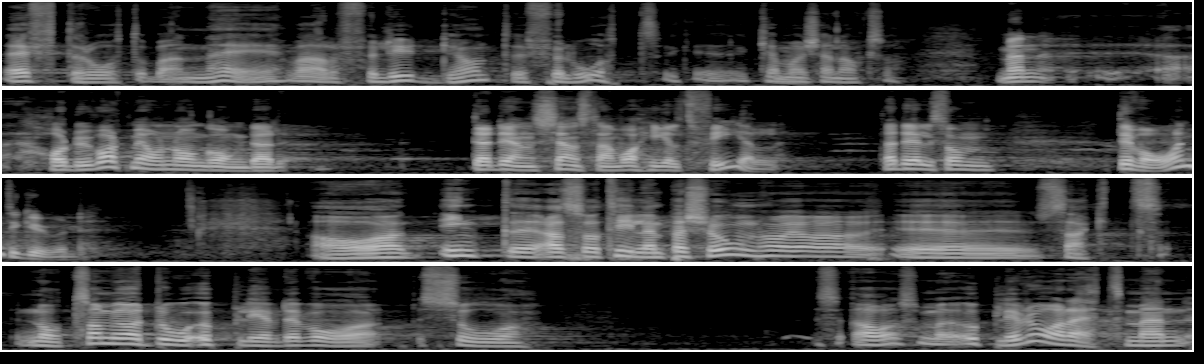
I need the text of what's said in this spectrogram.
efteråt och bara nej, varför lydde jag inte? Förlåt, kan man känna också. Men eh, har du varit med om någon gång där, där den känslan var helt fel? Där det liksom, det var inte Gud? Ja, inte, alltså till en person har jag eh, sagt något som jag då upplevde var så, ja, som jag upplevde var rätt, men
